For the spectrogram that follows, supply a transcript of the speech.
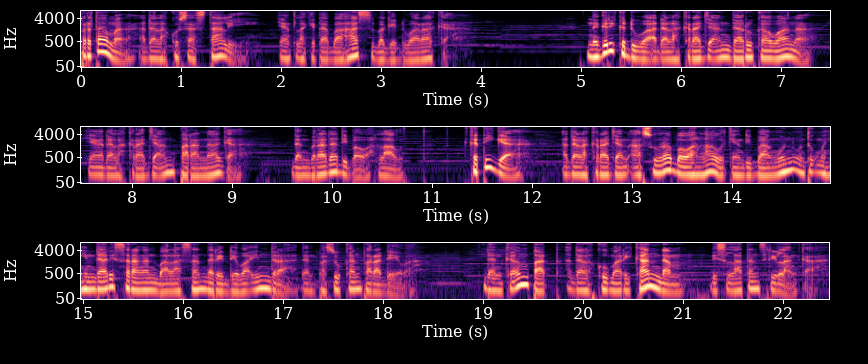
Pertama adalah Kusastali yang telah kita bahas sebagai Dwaraka. Negeri kedua adalah kerajaan Darukawana yang adalah kerajaan para naga dan berada di bawah laut. Ketiga adalah kerajaan Asura bawah laut yang dibangun untuk menghindari serangan balasan dari Dewa Indra dan pasukan para dewa. Dan keempat adalah Kumari Kandam di selatan Sri Lanka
